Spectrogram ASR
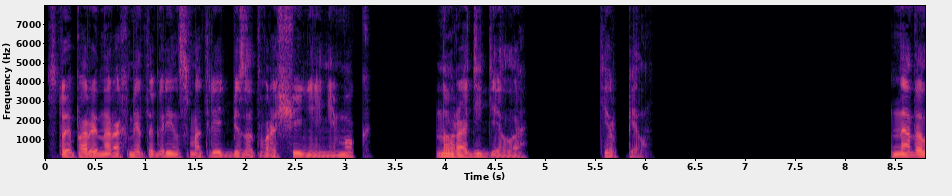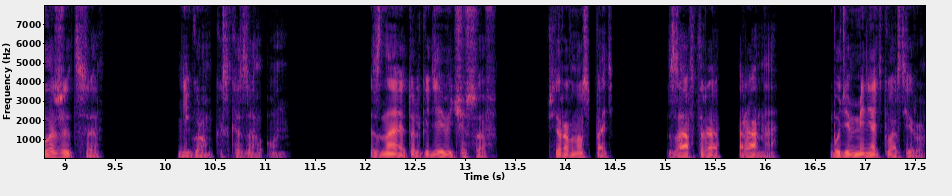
С той поры на Рахмета Грин смотреть без отвращения не мог, но ради дела терпел. «Надо ложиться», — негромко сказал он. «Знаю, только девять часов. Все равно спать. Завтра рано. Будем менять квартиру».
